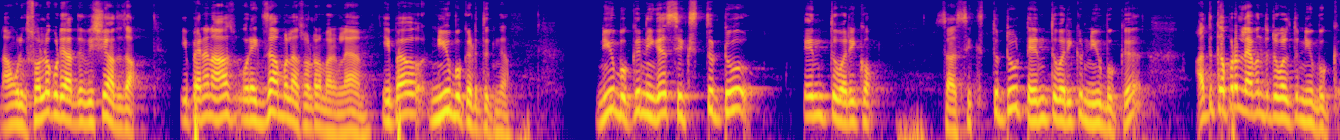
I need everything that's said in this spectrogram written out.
நான் உங்களுக்கு சொல்லக்கூடிய அந்த விஷயம் அதுதான். இப்போ என்னென்னா ஒரு எக்ஸாம்பிள் நான் சொல்கிறேன் பாருங்களேன். இப்போ நியூ புக் எடுத்துக்கங்க. நியூ புக்கு நீங்கள் சிக்ஸ்த்து டு டென்த்து வரைக்கும். சார் சிக்ஸ்த்து டு டென்த்து வரைக்கும் நியூ புக்கு அதுக்கப்புறம் eleventh twelfth new book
